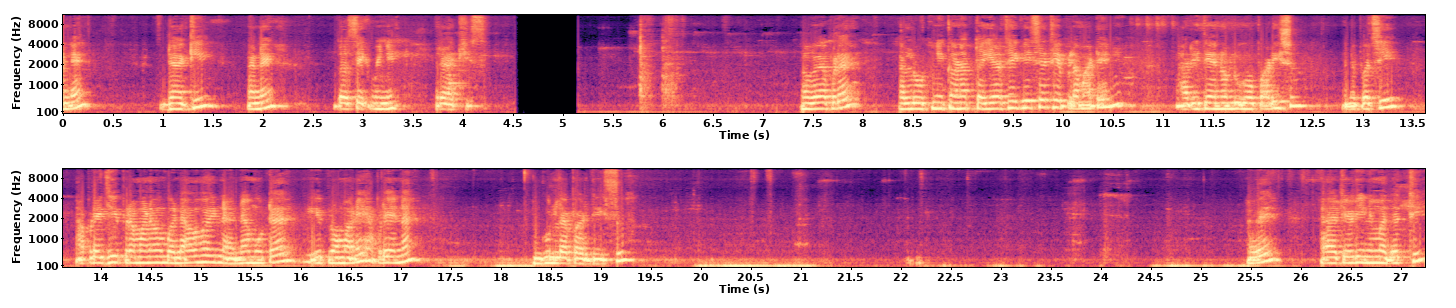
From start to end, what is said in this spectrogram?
અને ઢાંકી અને દસેક મિનિટ રાખીશું. હવે આપણે આ લોટની કણક તૈયાર થઈ ગઈ છે થેપલા માટેની. આ રીતે એનો લુગો પાડીશું અને પછી આપણે જે પ્રમાણમાં બનાવવા હોય નાના મોટા એ પ્રમાણે આપણે એના ગુલ્લા પાડી દઈશું. હવે આ ચડીની મદદથી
